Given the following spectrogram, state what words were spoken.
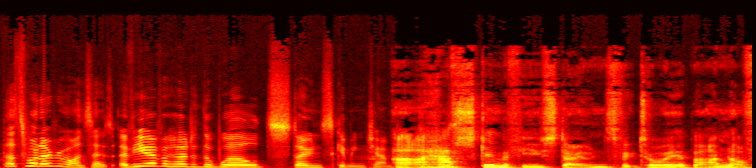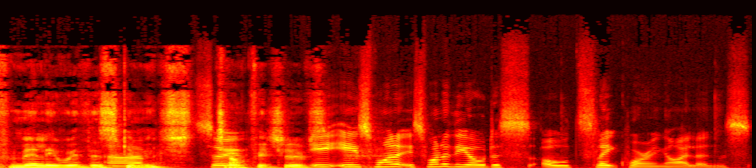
that's what everyone says. Have you ever heard of the World Stone Skimming Championship? I have skimmed a few stones, Victoria, but I'm not familiar with the um, skimming um, so championships. It's one. It's one of the oldest old slate quarrying islands.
